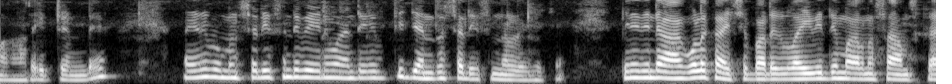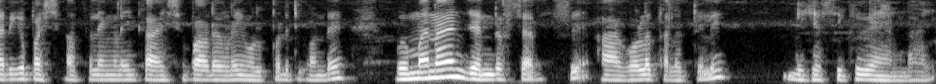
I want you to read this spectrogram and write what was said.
മാറിയിട്ടുണ്ട്. അതായത് വുമൻ സ്റ്റഡീസിന്റെ പേര് മാറ്റിയിട്ട് ജെൻഡർ സ്റ്റഡീസ് എന്നുള്ളതിലേക്ക്. പിന്നെ ഇതിന്റെ ആഗോള കാഴ്ചപ്പാടുകൾ വൈവിധ്യമാർന്ന സാംസ്കാരിക പശ്ചാത്തലങ്ങളെയും കാഴ്ചപ്പാടുകളെയും ഉൾപ്പെടുത്തിക്കൊണ്ട് വുമൻ ആൻഡ് ജെൻഡർ സ്റ്റഡീസ് ആഗോള തലത്തിൽ വികസിക്കുകയുണ്ടായി.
